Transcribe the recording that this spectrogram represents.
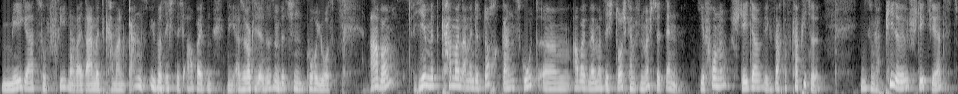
mega zufrieden, weil damit kann man ganz übersichtlich arbeiten. Nee, also wirklich, es ist ein bisschen kurios. Aber hiermit kann man am Ende doch ganz gut ähm, arbeiten, wenn man sich durchkämpfen möchte, denn hier vorne steht ja, wie gesagt, das Kapitel. In diesem Kapitel steht jetzt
